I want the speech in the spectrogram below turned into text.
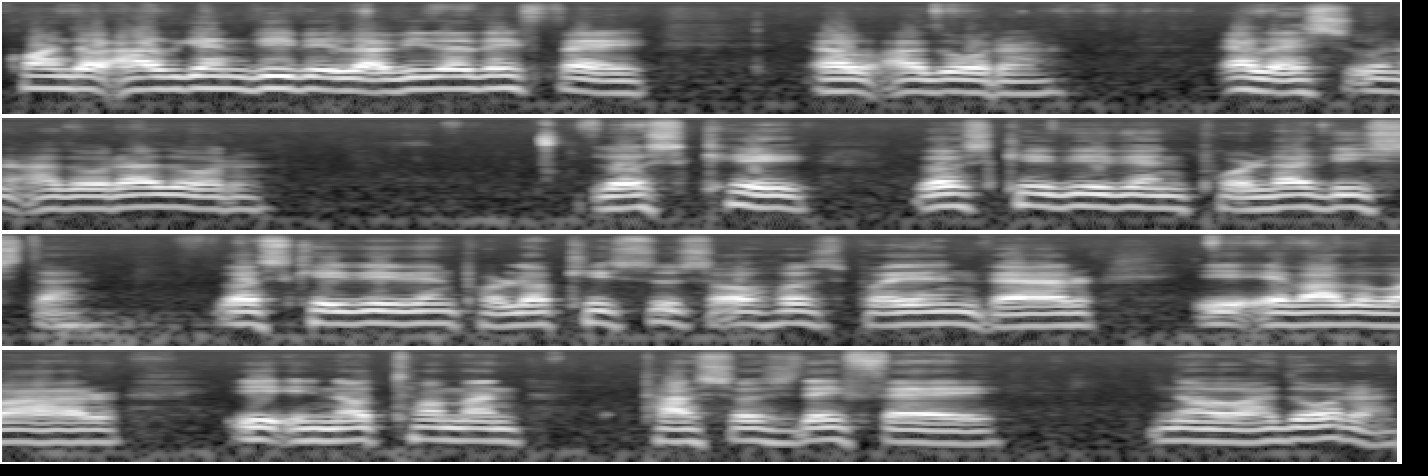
cuando alguien vive la vida de fe. Él adora. Él es un adorador los que, los que viven por la vista, los que viven por lo que sus ojos pueden ver y evaluar y, no toman pasos de fe, no adoran,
